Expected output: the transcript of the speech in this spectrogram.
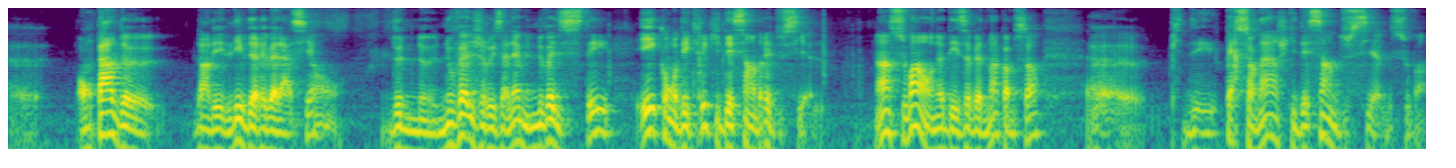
euh, on parle de, dans les livres de Révélation, d'une nouvelle Jérusalem, une nouvelle cité, et qu'on décrit qui descendrait du ciel. Hein, souvent, on a des événements comme ça, euh, puis des personnages qui descendent du ciel, souvent.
